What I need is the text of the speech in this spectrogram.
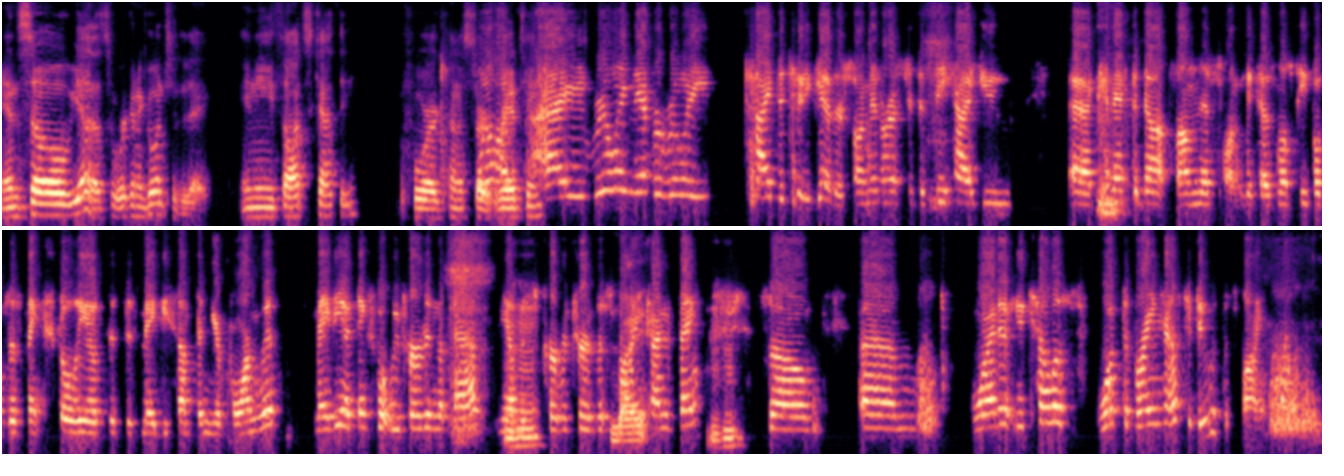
And so, yeah, that's what we're going to go into today. Any thoughts, Kathy, before I kind of start well, ranting? I, I really never really tied the two together, so I'm interested to see how you uh, connect the dots on this one because most people just think scoliosis is maybe something you're born with maybe I think what we've heard in the past, you know, mm-hmm. this curvature of the spine right. kind of thing. Mm-hmm. So, um, why don't you tell us what the brain has to do with the spine?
